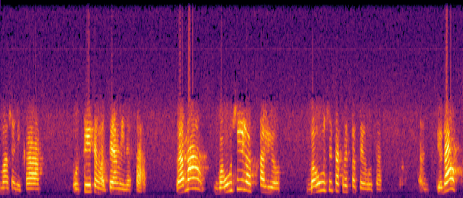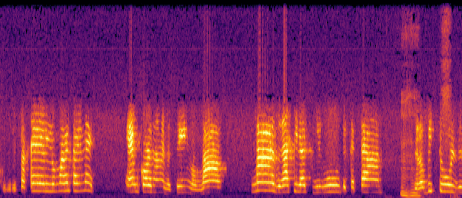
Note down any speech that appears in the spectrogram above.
מה שנקרא, הוציא את המטה מן הסף, ואמר, ברור שהיא לא צריכה להיות, ברור שצריך לפטר אותה. אז את יודעת, צריך אה, לומר את האמת. הם כל הזמן מנסים לומר מה, זה רק עילת סבירות, זה קטן, זה לא ביטול, זה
